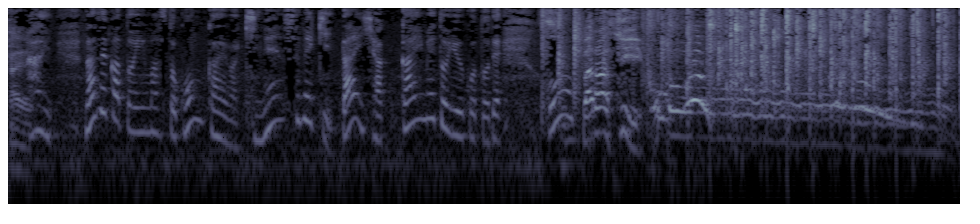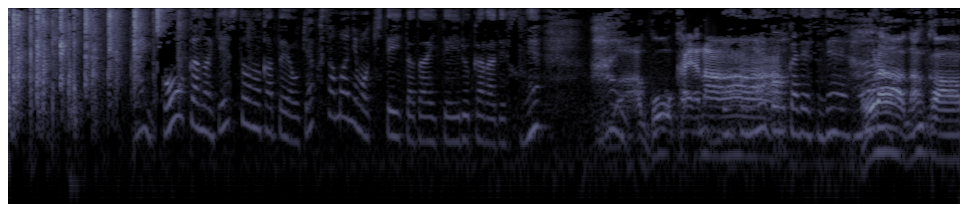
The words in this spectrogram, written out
はい。なぜかと言いますと、今回は記念すべき第100回目ということで、豪素晴らしいはい、豪華なゲストの方やお客様にも来ていただいているからですね。はい。豪華やですね、な豪華ですね。はいほらなんか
